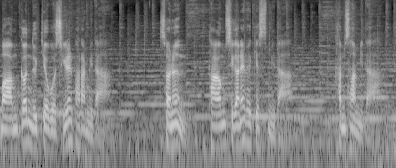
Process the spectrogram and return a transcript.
마음껏 느껴보시길 바랍니다. 저는 다음 시간에 뵙겠습니다. 감사합니다.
